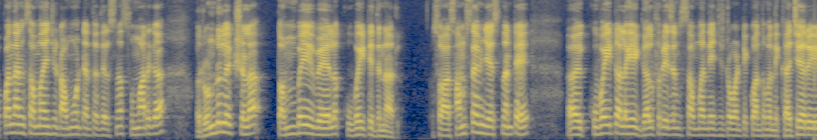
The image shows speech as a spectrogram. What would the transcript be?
ఒప్పందానికి సంబంధించిన అమౌంట్ ఎంత తెలిసినా సుమారుగా రెండు లక్షల తొంభై వేల కువైట్ దినార్లు. సో ఆ సంస్థ ఏం చేస్తుందంటే కువైట్ అలాగే గల్ఫ్ రీజన్కి సంబంధించినటువంటి కొంతమంది కచేరీ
